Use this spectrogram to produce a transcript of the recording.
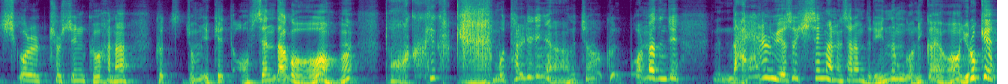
시골 출신 그 하나 그 좀 이렇게 없앤다고 어? 뭐 그게 그렇게 못할 일이냐 그렇죠? 그 얼마든지 나라를 위해서 희생하는 사람들이 있는 거니까요. 이렇게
